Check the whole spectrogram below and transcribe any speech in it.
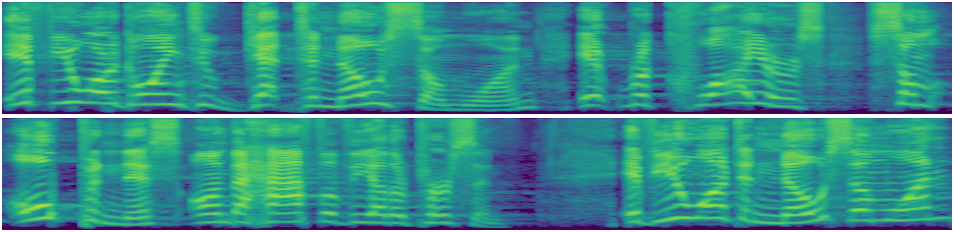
if you are going to get to know someone, it requires some openness on behalf of the other person. If you want to know someone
